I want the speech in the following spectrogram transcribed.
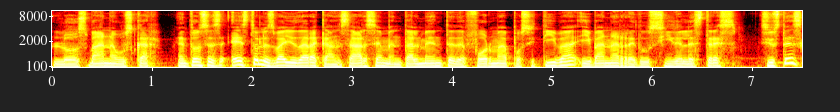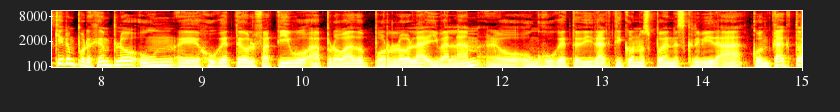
los van a buscar. Entonces esto les va a ayudar a cansarse mentalmente de forma positiva y van a reducir el estrés. Si ustedes quieren, por ejemplo, un eh, juguete olfativo aprobado por Lola y Balam eh, o un juguete didáctico, nos pueden escribir a contacto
